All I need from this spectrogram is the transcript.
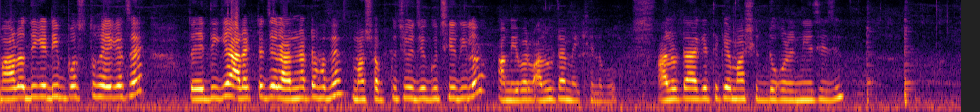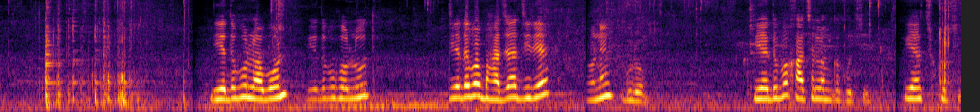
মার ওদিকে ডিম পোস্ত হয়ে গেছে। তো এদিকে আরেকটা যে রান্নাটা হবে, মা সব কিছু যে গুছিয়ে দিল। আমি এবার আলুটা মেখে নেব। আলুটা আগে থেকে মা সিদ্ধ করে নিয়েছে যে। দিয়ে দেবো লবণ, দিয়ে দেবো হলুদ, দিয়ে দেবো ভাজা জিরে, ধনে গুঁড়ো, দিয়ে দেবো কাঁচা লঙ্কা কুচি, পেঁয়াজ কুচি।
